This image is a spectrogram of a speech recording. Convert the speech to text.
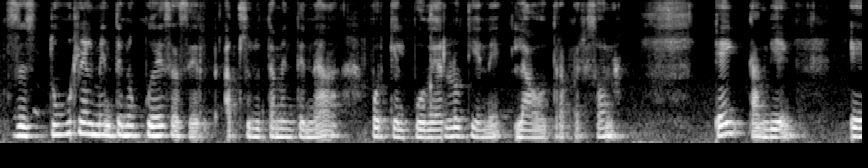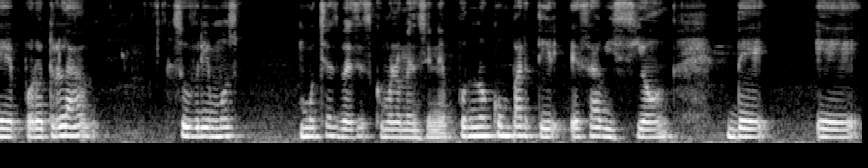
Entonces tú realmente no puedes hacer absolutamente nada porque el poder lo tiene la otra persona. ¿Ok? También, eh, por otro lado, sufrimos muchas veces, como lo mencioné, por no compartir esa visión de eh,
